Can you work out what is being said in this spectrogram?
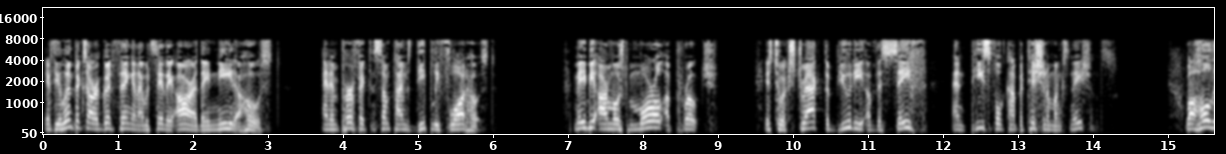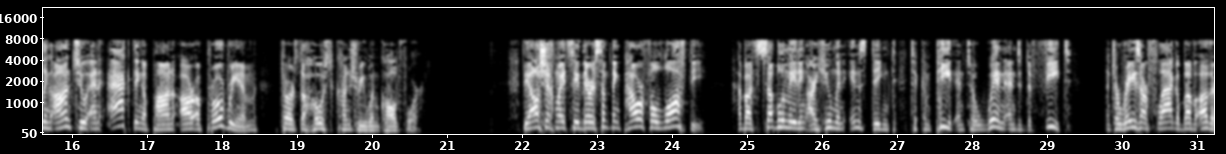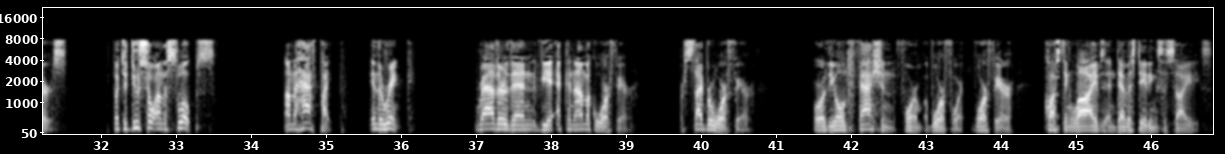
If the Olympics are a good thing, and I would say they are, they need a host, an imperfect, sometimes deeply flawed host. Maybe our most moral approach is to extract the beauty of the safe and peaceful competition amongst nations, while holding on to and acting upon our opprobrium towards the host country when called for. The Alshich might say there is something powerful, lofty about sublimating our human instinct to compete and to win and to defeat and to raise our flag above others, but to do so on the slopes, on the halfpipe, in the rink, rather than via economic warfare or cyber warfare, or the old fashioned form of warfare, costing lives and devastating societies.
